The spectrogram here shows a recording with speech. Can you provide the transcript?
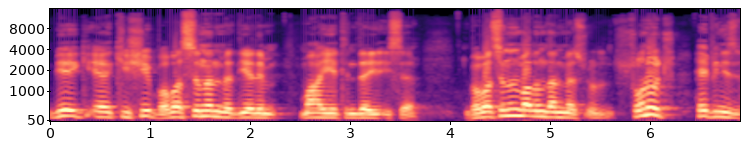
Bir e, kişi babasının mı diyelim mahiyetinde ise babasının malından mesul. Sonuç hepiniz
